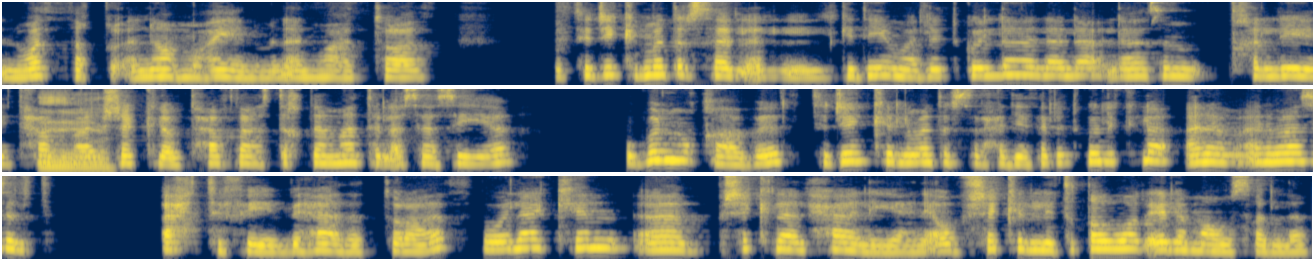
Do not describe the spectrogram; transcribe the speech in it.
نوثق نوع معين من أنواع التراث تجيك المدرسة القديمة اللي تقول لا لا لا لازم تخليه تحافظ على إيه. شكله وتحافظ على استخداماته الأساسية وبالمقابل تجيك المدرسة الحديثة اللي تقول لك لا أنا أنا ما زلت أحتفي بهذا التراث ولكن آه، بشكله الحالي يعني أو بشكل اللي تطور إلى ما وصل له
